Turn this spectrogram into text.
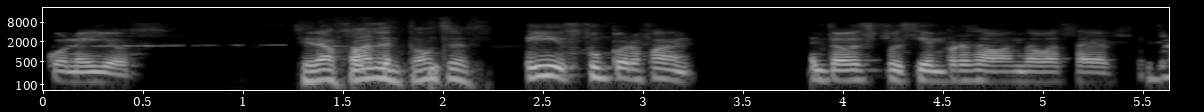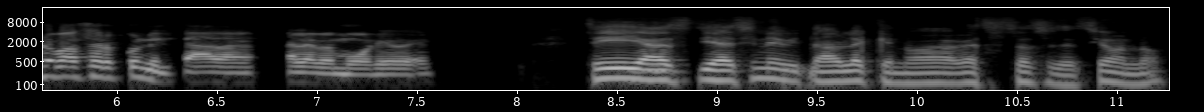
con ellos. Si era fan entonces. Sí, súper fan. Entonces, pues siempre esa banda va a ser, siempre va a ser conectada a la memoria de él. Sí, ya es, ya es inevitable que no hagas esa asociación, ¿no?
